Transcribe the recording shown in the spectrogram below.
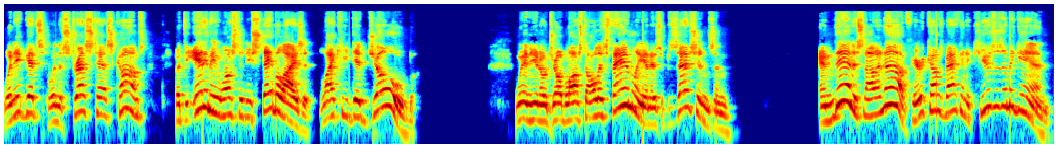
when it gets when the stress test comes, but the enemy wants to destabilize it like he did Job. When you know Job lost all his family and his possessions and and then it's not enough. Here he comes back and accuses him again.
